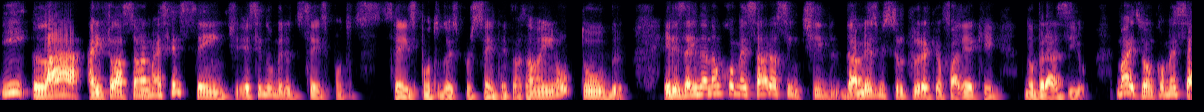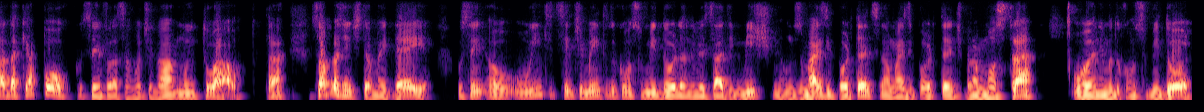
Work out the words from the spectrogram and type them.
E lá a inflação é mais recente. Esse número de 6,2% da inflação é em outubro. Eles ainda não começaram a sentir da mesma estrutura que eu falei aqui no Brasil, mas vão começar daqui a pouco, se a inflação continuar muito alta. Tá? Só para a gente ter uma ideia, o, o, índice de sentimento do consumidor da Universidade de Michigan, um dos mais importantes, não mais importante, para mostrar o ânimo do consumidor,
